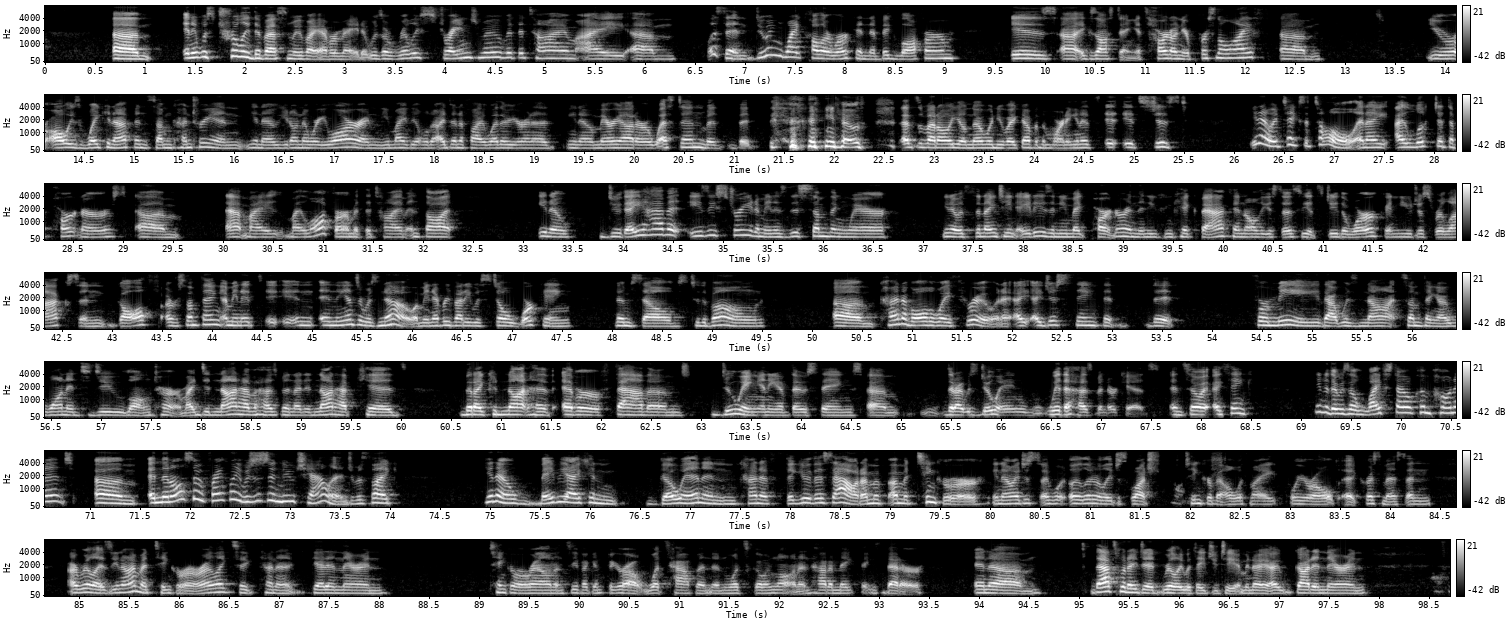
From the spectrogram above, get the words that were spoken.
Um, and it was truly the best move I ever made. It was a really strange move at the time. I um, listen, doing white collar work in a big law firm is uh, exhausting. It's hard on your personal life. Um, you're always waking up in some country and you know you don't know where you are and you might be able to identify whether you're in a you know marriott or a westin but but you know that's about all you'll know when you wake up in the morning. And it's it, it's just you know it takes a toll. And i i looked at the partners um at my my law firm at the time and thought you know do they have it easy street? I mean is this something where you know, it's the 1980s and you make partner and then you can kick back and all the associates do the work and you just relax and golf or something. I mean, it's, it, and, and the answer was no. I mean, everybody was still working themselves to the bone um, kind of all the way through. And I, I just think that, that for me, that was not something I wanted to do long term. I did not have a husband. I did not have kids, but I could not have ever fathomed doing any of those things um, that I was doing with a husband or kids. And so I, I think, you know, there was a lifestyle component. Um, and then also, frankly, it was just a new challenge. It was like, you know, maybe I can go in and kind of figure this out. I'm a, I'm a tinkerer, you know, I just, I, w- I literally just watched Tinkerbell with my four year old at Christmas. And I realized, you know, I'm a tinkerer. I like to kind of get in there and tinker around and see if I can figure out what's happened and what's going on and how to make things better. And um, that's what I did really with AGT. I mean, I, I got in there and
